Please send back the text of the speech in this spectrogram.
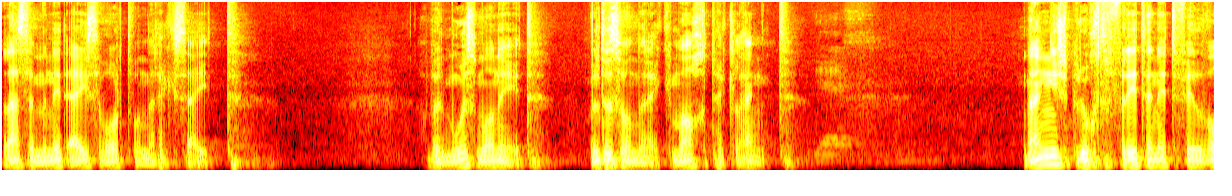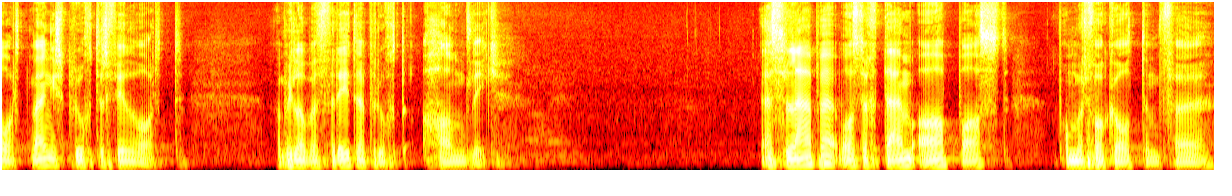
lesen wir nicht ein Wort, das er gesagt hat. Aber muss man nicht, weil das, was er gemacht hat, gelangt. Manchmal braucht Frieden nicht viel Wort, manchmal braucht er viel Wort. Aber ich glaube, Frieden braucht Handlung. Ein Leben, das sich dem anpasst, was wir von Gott empfehlen.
